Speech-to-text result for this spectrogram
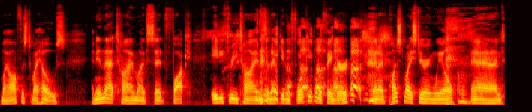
my office to my house, and in that time I've said fuck 83 times, and I've given four people the finger, and I've punched my steering wheel, and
